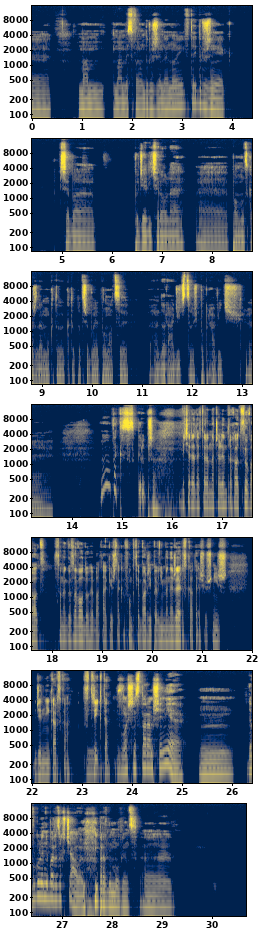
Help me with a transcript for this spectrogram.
mam, mamy swoją drużynę, no i w tej drużynie trzeba podzielić rolę, e, pomóc każdemu, kto, kto potrzebuje pomocy, e, doradzić coś, poprawić. E, no, tak z grubsza. Bycie redaktorem naczelnym trochę odsuwa od samego zawodu chyba, tak? Już taka funkcja bardziej pewnie menedżerska też już niż dziennikarska stricte. Właśnie staram się nie. Mm, ja w ogóle nie bardzo chciałem, prawdę mówiąc.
